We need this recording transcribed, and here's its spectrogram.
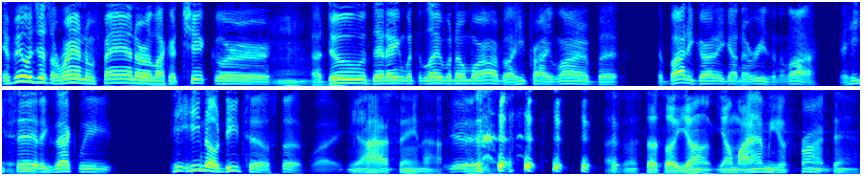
if it was just a random fan or like a chick or Mm. a dude that ain't with the label no more, I'd be like, he probably lying. But the bodyguard ain't got no reason to lie. And he Yeah. said exactly, he he know detail stuff. Like, Yeah, I seen that. yeah, That's messed up. So young Yung Miami your front then.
